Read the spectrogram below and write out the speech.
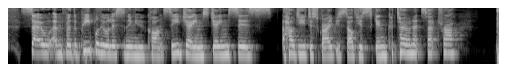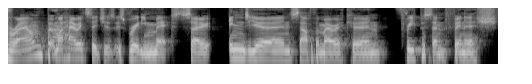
so, and for the people who are listening who can't see James, James is, how do you describe yourself? Your skin tone, etc. brown, but my heritage is, is really mixed. So Indian, South American, 3% Finnish,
